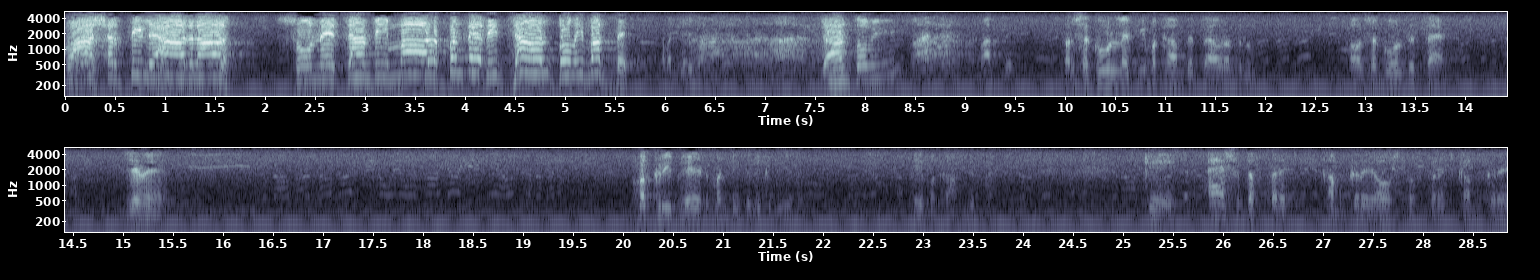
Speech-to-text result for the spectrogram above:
معاشرتی لحاظ لال سونے چاندی مال بندے دی جان تو بھی بد جان تو بھی پر سکول نے کی مقام دیتا ہے عورت نو؟ اور سکول دیتا ہے۔ جی بکری بھیڑ منڈی سے وکتی ہے۔ یہ مقام دیتا ہے کہ ایس دفتر کم کرے اس دفتر کم کرے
